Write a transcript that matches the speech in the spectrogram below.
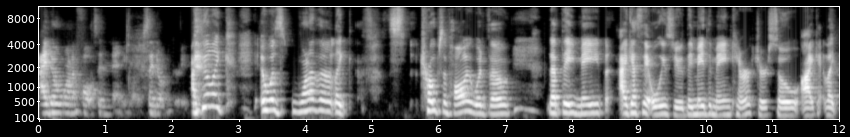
I don't want to fault it in any way because I don't agree. I feel like it was one of the like tropes of Hollywood though that they made. I guess they always do. They made the main character so I ca- like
